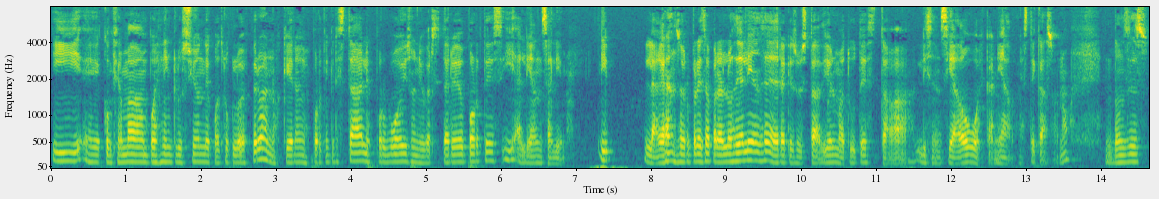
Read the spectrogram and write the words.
y eh, confirmaban pues la inclusión de cuatro clubes peruanos que eran Sporting Cristal, Sport Boys, Universitario de Deportes y Alianza Lima. Y la gran sorpresa para los de Alianza era que su estadio, el Matute, estaba licenciado o escaneado en este caso, ¿no? Entonces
